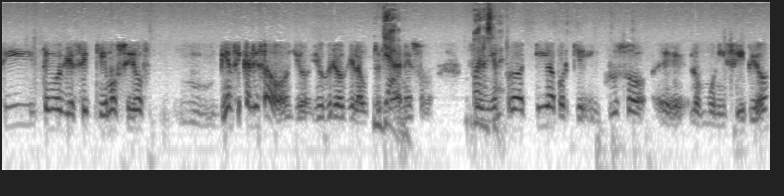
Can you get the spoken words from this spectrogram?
sí tengo que decir que hemos sido bien fiscalizados. Yo, yo creo que la autoridad en eso fue bien proactiva porque incluso los municipios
